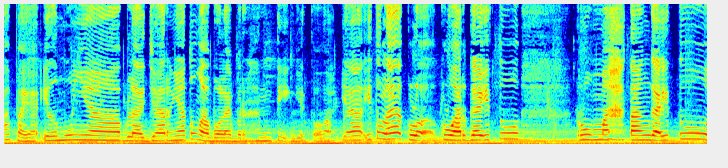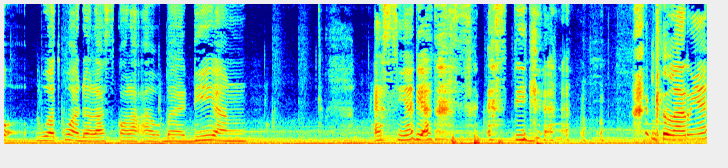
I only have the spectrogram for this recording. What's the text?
apa ya ilmunya belajarnya tuh nggak boleh berhenti gitu. Ya itulah keluarga itu rumah tangga itu buatku adalah sekolah abadi yang S-nya di atas S3 gelarnya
